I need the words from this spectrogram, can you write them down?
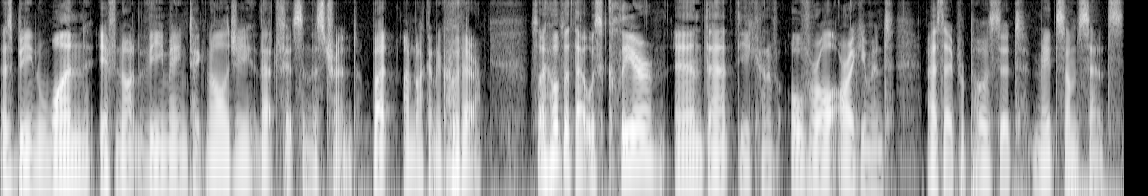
as being one, if not the main technology that fits in this trend. But I'm not going to go there. So I hope that that was clear and that the kind of overall argument as I proposed it made some sense.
